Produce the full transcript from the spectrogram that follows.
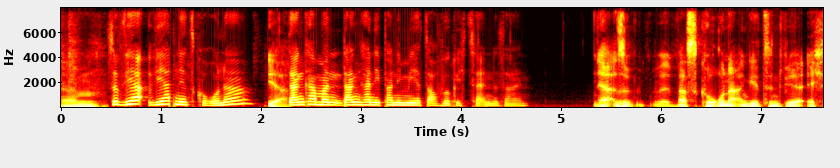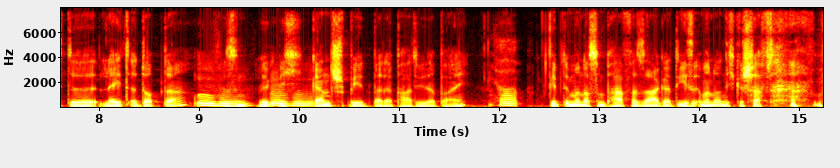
Ähm, So, wir, wir hatten jetzt Corona. ja. Dann kann man, dann kann die Pandemie jetzt auch wirklich zu Ende sein. Ja, also was Corona angeht, sind wir echte Late Adopter. Mhm, Wir sind wirklich mhm. ganz spät bei der Party dabei. Ja. Gibt immer noch so ein paar Versager, die es immer noch nicht geschafft haben.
